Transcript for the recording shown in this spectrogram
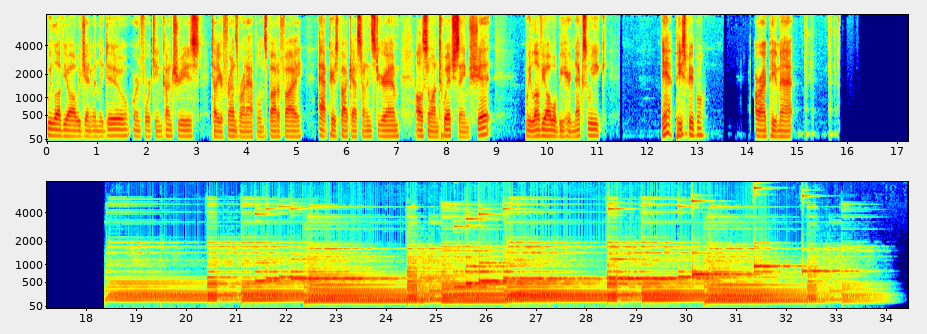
we love you all. We genuinely do. We're in 14 countries. Tell your friends. We're on Apple and Spotify. At Pierce Podcast on Instagram. Also on Twitch. Same shit. We love you all. We'll be here next week. Yeah. Peace, people. R.I.P. Matt.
